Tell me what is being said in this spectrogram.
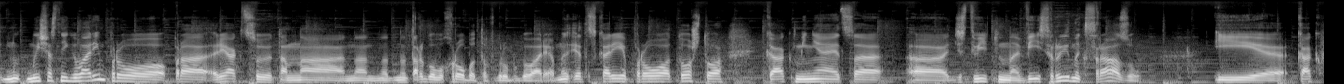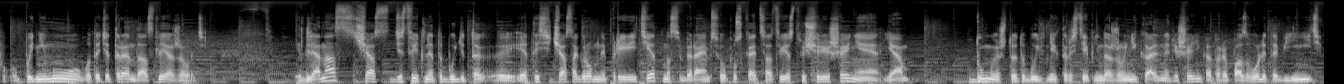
Мы, мы сейчас не говорим про, про реакцию там на, на, на- на торговых роботов, грубо говоря. Мы, это скорее про то, что как меняется э, действительно весь рынок сразу, и как по нему вот эти тренды отслеживать. И для нас сейчас действительно это будет, э, это сейчас огромный приоритет. Мы собираемся выпускать соответствующие решения. Я думаю, что это будет в некоторой степени даже уникальное решение, которое позволит объединить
